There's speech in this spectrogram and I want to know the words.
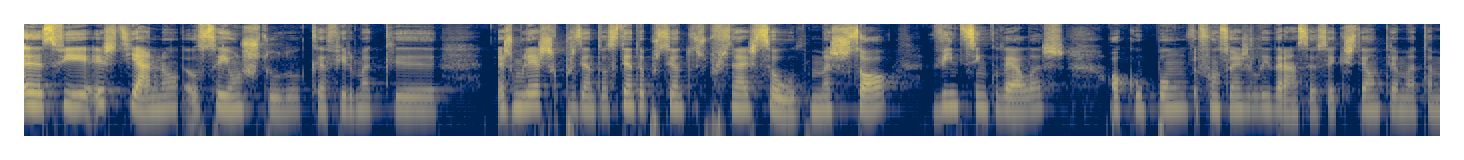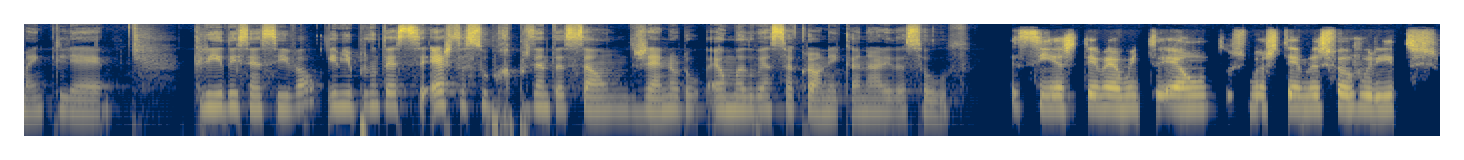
A Sofia, este ano saiu um estudo que afirma que As mulheres representam 70% dos profissionais de saúde, mas só 25 delas ocupam funções de liderança. Eu sei que isto é um tema também que lhe é querido e sensível. E a minha pergunta é se esta subrepresentação de género é uma doença crónica na área da saúde. Sim, este tema é, muito, é um dos meus temas favoritos,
